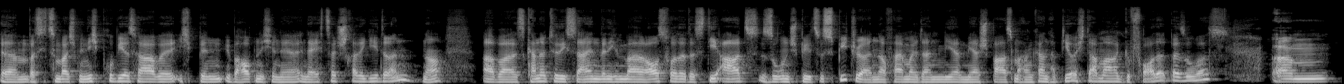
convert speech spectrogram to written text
ähm, was ich zum Beispiel nicht probiert habe, ich bin überhaupt nicht in der, in der Echtzeitstrategie drin. Ne? Aber es kann natürlich sein, wenn ich mich mal herausfordere, dass die Art, so ein Spiel zu Speedrunnen auf einmal dann mir mehr Spaß machen kann. Habt ihr euch da mal gefordert bei sowas? Ähm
